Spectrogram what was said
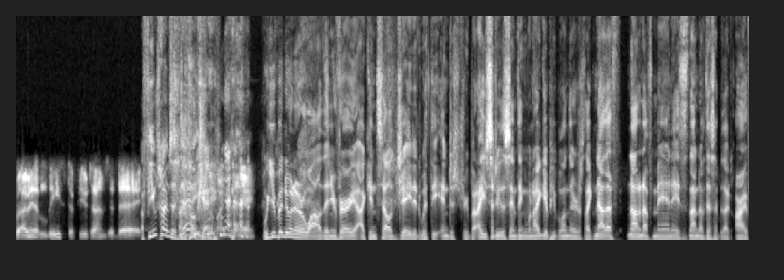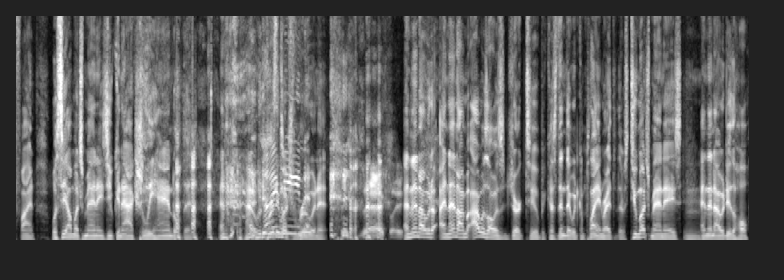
I mean, at least a few times a day. a few times a day. Okay. What am I saying? Well, you've been doing it a while. Then you're very, I can tell, jaded with the industry. But I used to do the same thing. When I get people in there, it's like, no, that's not enough mayonnaise. It's not enough this. I'd be like, all right, fine. We'll see how much mayonnaise you can actually handle then, and I would I pretty much ruin it. exactly. And then I would, and then I'm, I was always a jerk too, because then they would complain, right, that there was too much mayonnaise, mm. and then I would do the whole,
